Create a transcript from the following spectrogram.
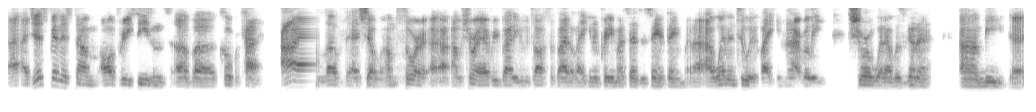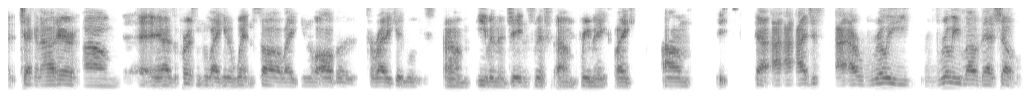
I, I just finished um all three seasons of uh Cobra Kai. I love that show. I'm sure I, am sure everybody who talks about it like you know pretty much says the same thing. But I, I went into it like you know, not really sure what I was gonna um, be uh, checking out here. Um, and as a person who like you know went and saw like you know all the Karate Kid movies, um, even the Jaden Smith um, remake, like um, it, I, I just I really really love that show.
